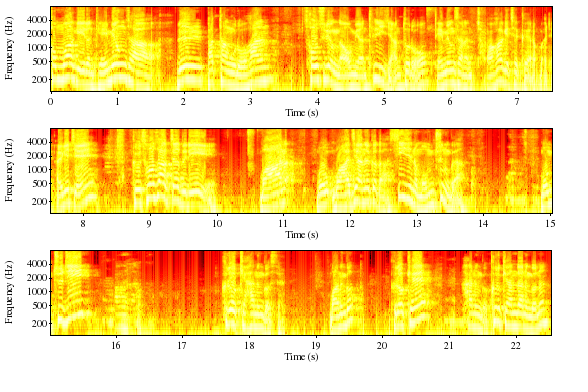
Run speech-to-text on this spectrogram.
허무하게 이런 대명사를 바탕으로 한 서술형 나오면 틀리지 않도록 대명사는 정확하게 체크해란 말이야. 알겠지? 그 서사학자들이 뭐, 안, 뭐, 뭐 하지 않을 거다. 시즌은 멈추는 거야. 멈추지. 그렇게 하는 것을 뭐 하는 것? 그렇게 하는 것 그렇게 한다는 거는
